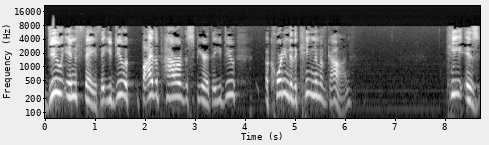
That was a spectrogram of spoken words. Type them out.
do in faith, that you do by the power of the Spirit, that you do according to the kingdom of God, He is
